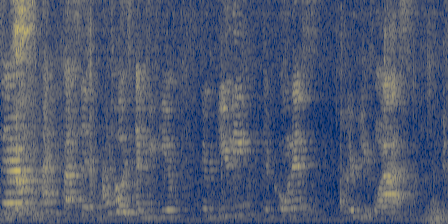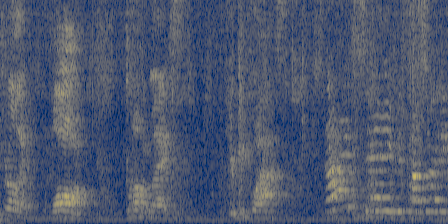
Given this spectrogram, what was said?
Sarah, I confess it. I've always envied you. Your beauty, your coolness, your beautiful ass. Your thrilling, long, long legs. Your beautiful ass. Did I say beautiful ass already?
